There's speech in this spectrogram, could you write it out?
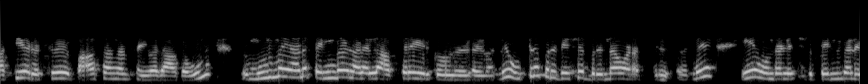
மத்திய அரசு பாசாங்கம் செய்வதாகவும் முழுமையான பெண்கள் நலல அக்கறை இருக்கவர்கள் வந்து உத்தரப்பிரதேச பிருந்தாவனத்தில் வந்து ஏன் ஒன்றரை லட்சம் பெண்கள்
